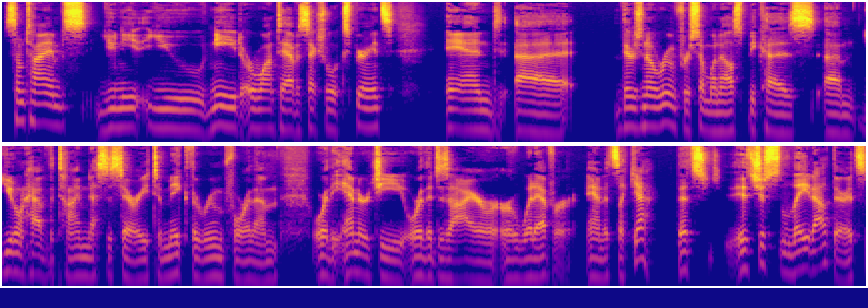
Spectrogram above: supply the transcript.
Sometimes you need you need or want to have a sexual experience and uh there's no room for someone else because um, you don't have the time necessary to make the room for them or the energy or the desire or, whatever. And it's like, yeah, that's, it's just laid out there. It's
